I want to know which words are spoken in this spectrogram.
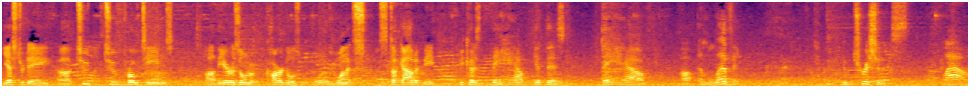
yesterday uh, two two pro teams. Uh, the Arizona Cardinals was one that stuck out at me because they have get this, they have uh, 11 nutritionists, Wow.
